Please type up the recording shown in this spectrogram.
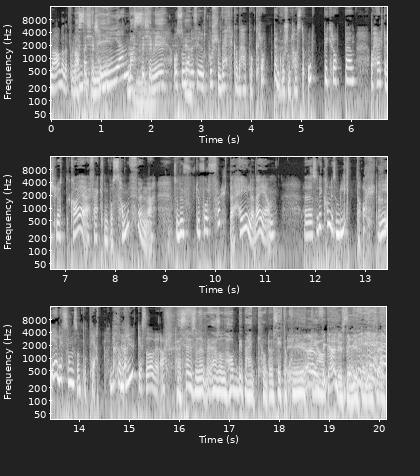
lager det på Masse kjemi. kjemien. Masse kjemi. Og så må Ja. du finne ut hvordan virker det her på kroppen, hvordan tas det opp i kroppen, og helt til slutt, hva er effekten på samfunnet? Så du, du får fulgt det hele veien. Eh, Så vi kan liksom litt av alt. Vi er litt sånn som poteten. Vi kan brukes overalt. Jeg ser ut som en har sånn hobbybenk hvor du sitter og koker. Ja, og- fikk jeg lyst til å bli farmasøyt.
